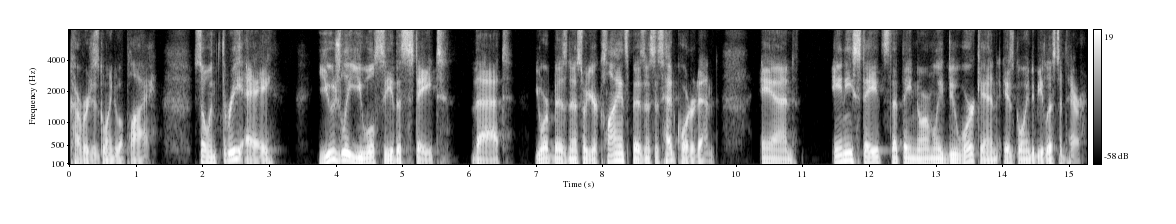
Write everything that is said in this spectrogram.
coverage is going to apply. So in 3A, usually you will see the state that your business or your client's business is headquartered in. And any states that they normally do work in is going to be listed there.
